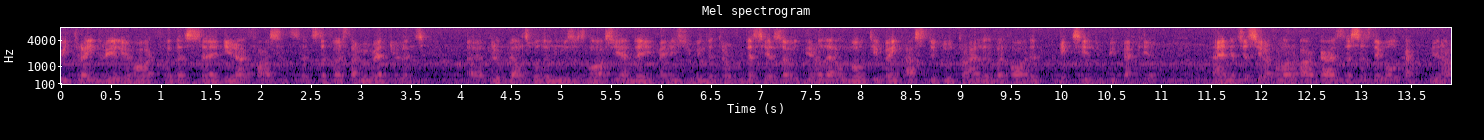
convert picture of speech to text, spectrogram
We trained really you know, for us, it's, it's the first time we were at Newlands. Uh, Bluebells were the losers last year and they managed to win the trophy this year. So, you know, that'll motivate us to do try a little bit harder next year to be back here. And it's just, you know, for a lot of our guys, this is their World Cup. You know,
